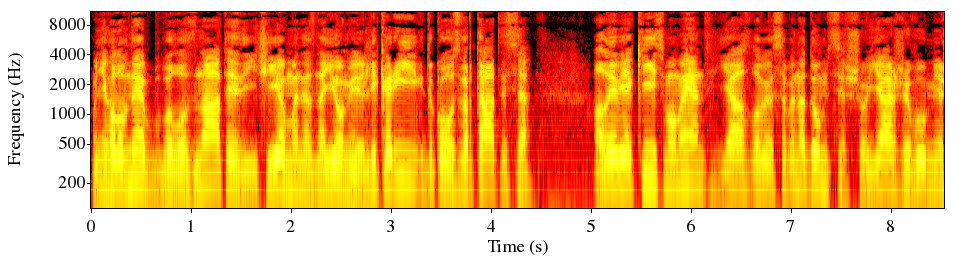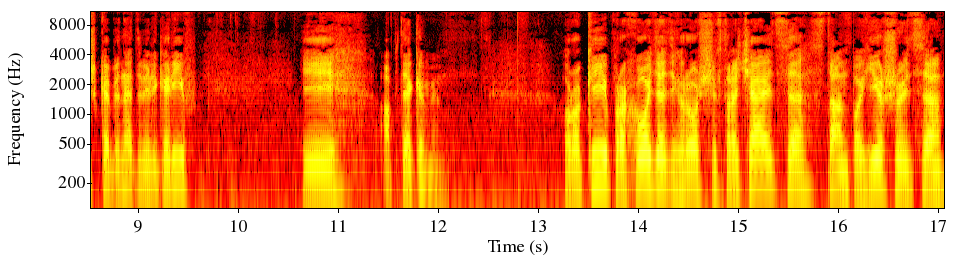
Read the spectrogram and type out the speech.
Мені головне було знати, чи є в мене знайомі лікарі, до кого звертатися. Але в якийсь момент я зловив себе на думці, що я живу між кабінетами лікарів і аптеками. Роки проходять, гроші втрачаються, стан погіршується.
